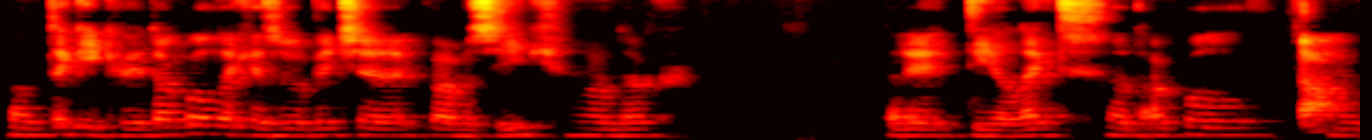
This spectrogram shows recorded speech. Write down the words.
Want ik, ik weet ook wel dat je zo'n beetje qua muziek, want ook allee, dialect, dat ook wel. Ja.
